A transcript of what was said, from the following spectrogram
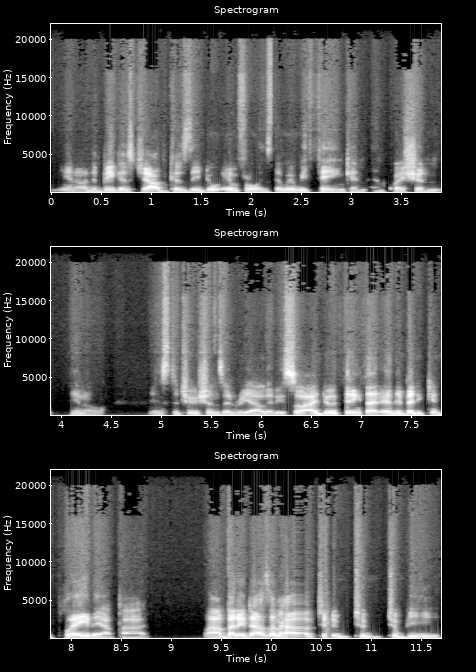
you know, the biggest job because they do influence the way we think and, and question, you know, institutions and reality. So I do think that everybody can play their part, uh, but it doesn't have to, to, to be,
